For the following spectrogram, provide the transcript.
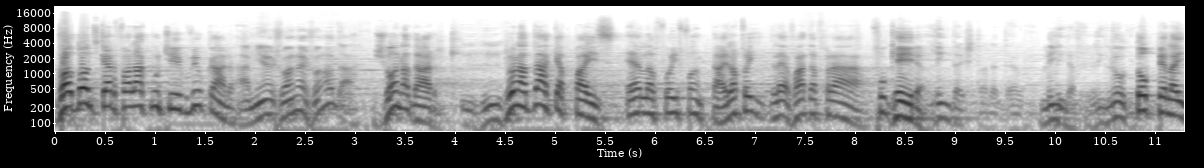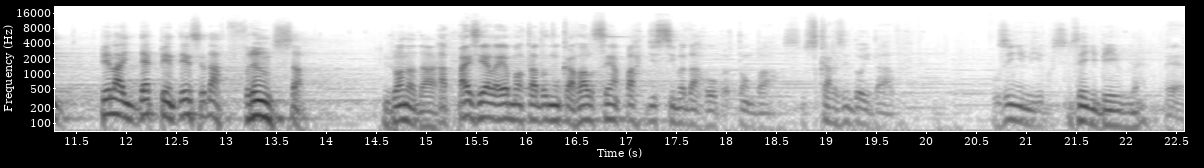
Valdones, quero falar contigo, viu, cara? A minha Joana é Joana Dark. Joana Dark. Uhum. Joana Dark, rapaz, ela foi fantástica. Ela foi levada pra fogueira. Linda a história dela. Linda. Lutou pela, pela independência da França. Joana Dark. Rapaz, e ela ia montada num cavalo sem a parte de cima da roupa, Tom Barros. Os caras endoidavam. Os inimigos. Os inimigos, né? Era.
